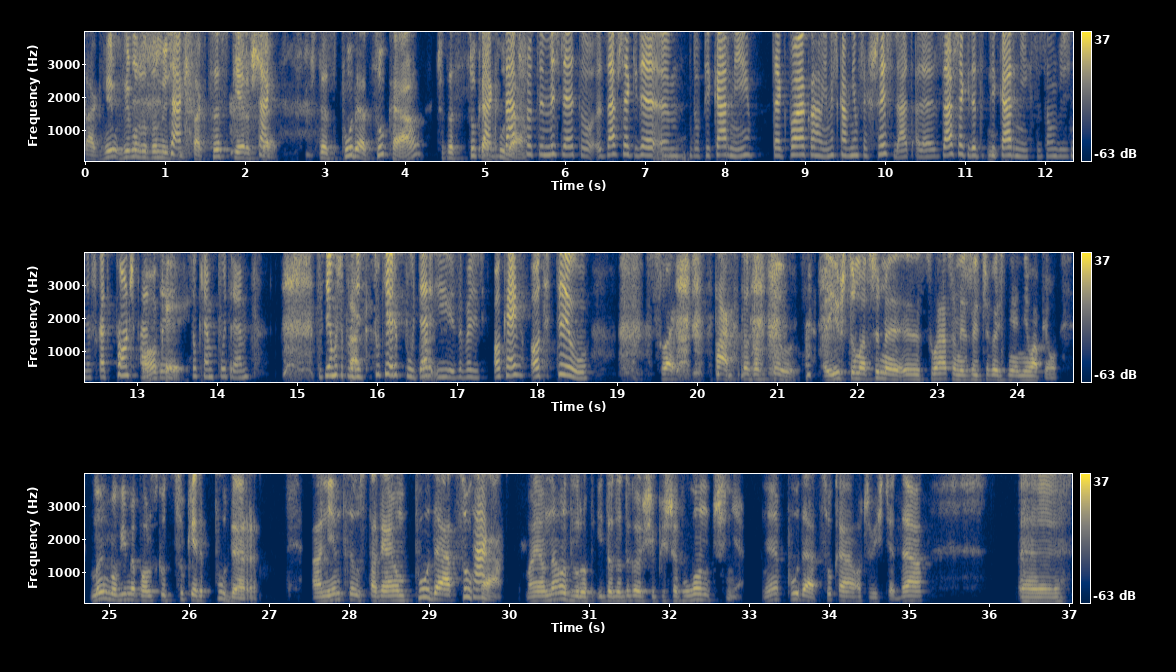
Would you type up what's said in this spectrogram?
tak, wiem, wiem może domyślić. Tak. Tak. tak, co jest pierwsze? Tak. Czy to jest puder cuka, czy to jest cukier Tak, puda? zawsze o tym myślę, to zawsze jak idę em, do piekarni, tak bo ja kocham, ja mieszkam w Niemczech 6 lat, ale zawsze jak idę do piekarni i chcę zamówić na przykład pączka Okej. z cukrem pudrem, to ja muszę Tak. powiedzieć cukier puder Tak. i zobaczyć, okej, od tyłu. Słuchaj, tak, to jest od tyłu. Już tłumaczymy y, słuchaczom, jeżeli czegoś nie, nie łapią. My mówimy po polsku cukier puder, a Niemcy ustawiają puda cuka. Tak. Mają na odwrót i do, do tego się pisze włącznie. Nie? Puda cuka, oczywiście da. E,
